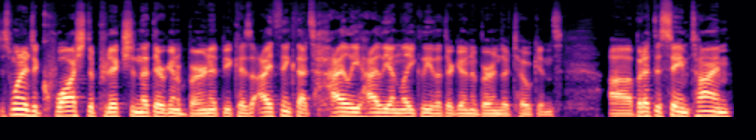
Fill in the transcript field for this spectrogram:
just wanted to quash the prediction that they were going to burn it because I think that's highly, highly unlikely that they're going to burn their tokens. Uh, but at the same time,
